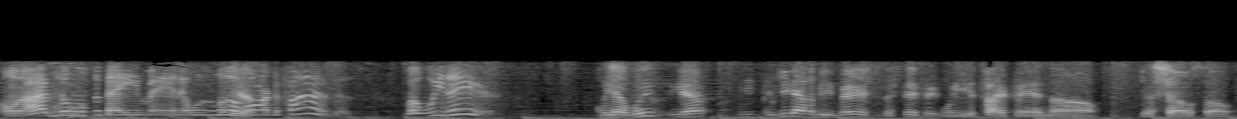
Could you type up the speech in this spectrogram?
on iTunes today, man. It was a little Yeah. hard to find us, but we there. Yeah, we yeah. You, got to be very specific when you type in uh, the show. So,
